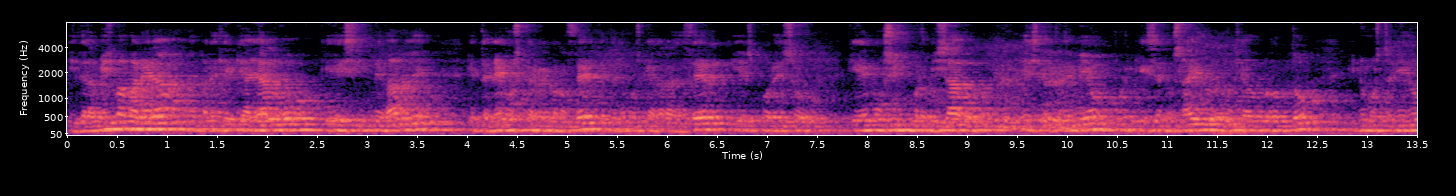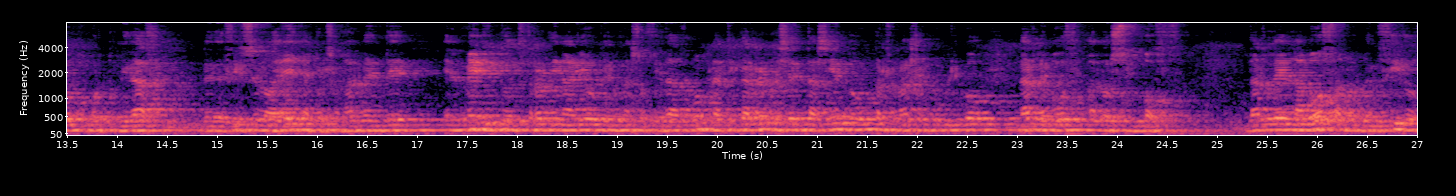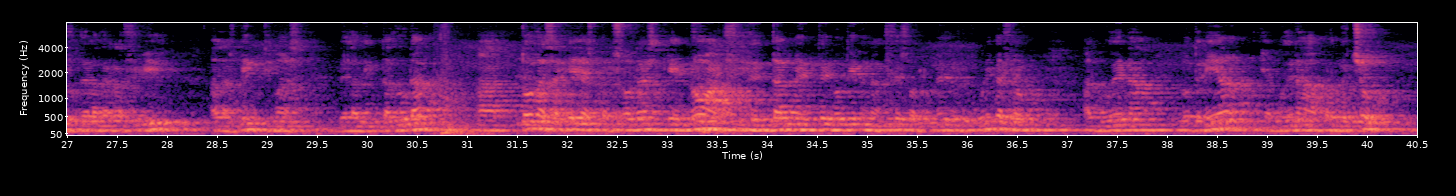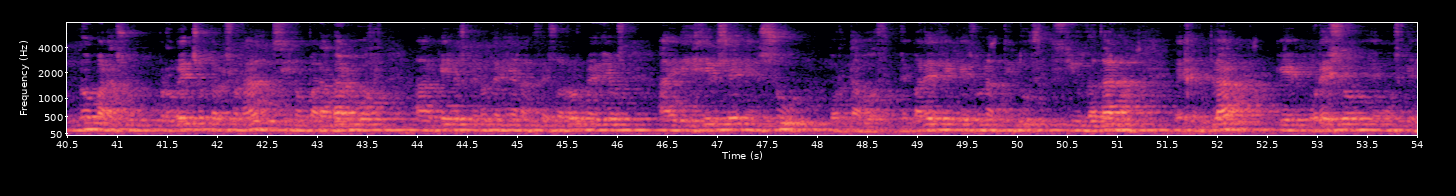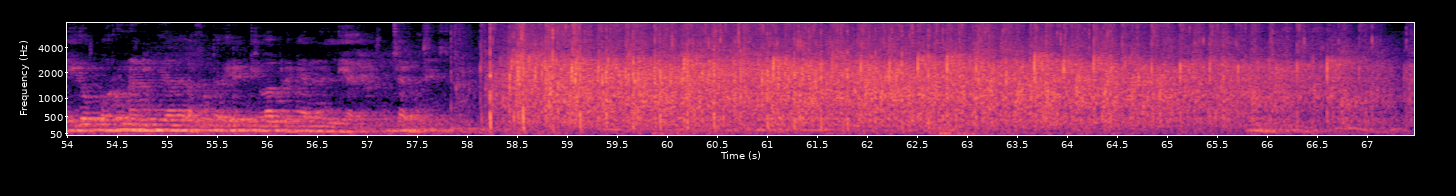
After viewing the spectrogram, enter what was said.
Y de la misma manera me parece que hay algo que es innegable, que tenemos que reconocer, que tenemos que agradecer, y es por eso que hemos improvisado este premio, porque se nos ha ido demasiado pronto y no hemos tenido oportunidad de decírselo a ella personalmente, el mérito extraordinario que una sociedad democrática representa, siendo un personaje público, darle voz a los sin voz, darle la voz a los vencidos de la guerra civil, a las víctimas de la dictadura, a todas aquellas personas que no accidentalmente no tienen acceso a los medios de comunicación. Almudena lo tenía y Almudena aprovechó, no para su provecho personal, sino para dar voz a aquellos que no tenían acceso a los medios a erigirse en su portavoz. Me parece que es una actitud ciudadana ejemplar que por eso hemos querido, por unanimidad de la Junta Directiva, premiar en el día de hoy. Muchas gracias.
